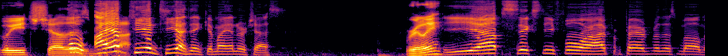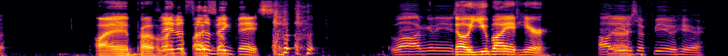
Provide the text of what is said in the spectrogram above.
to each other's. Oh, I have back. TNT, I think, in my ender chest. really? Yep, 64. I prepared for this moment. I probably Save it for the big base. Well, I'm gonna use. No, you buy it here. I'll Yeah. use a few here.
